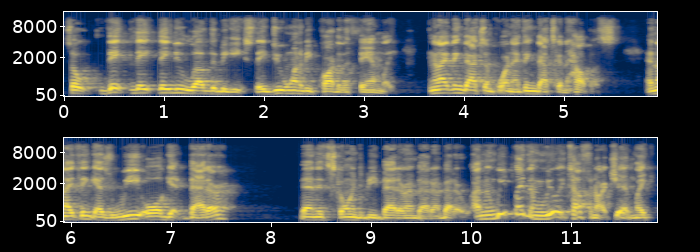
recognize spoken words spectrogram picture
So they they they do love the Big East. They do want to be part of the family, and I think that's important. I think that's going to help us. And I think as we all get better, then it's going to be better and better and better. I mean, we played them really tough in our gym. Like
